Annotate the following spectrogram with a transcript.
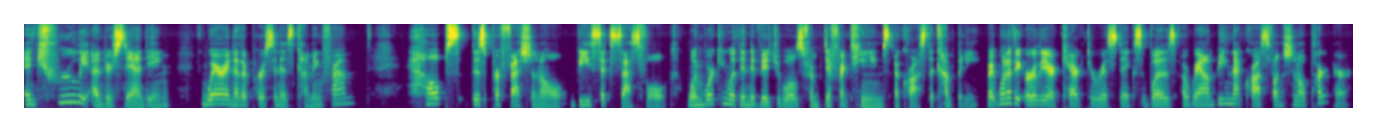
and truly understanding where another person is coming from helps this professional be successful when working with individuals from different teams across the company. Right? One of the earlier characteristics was around being that cross-functional partner,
